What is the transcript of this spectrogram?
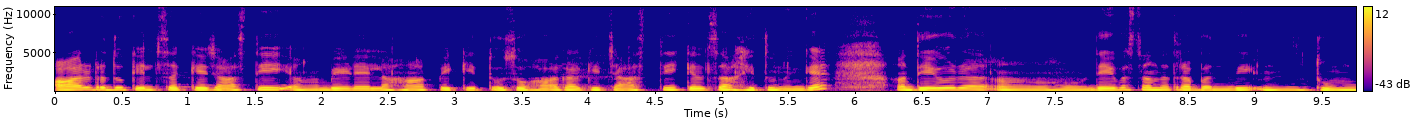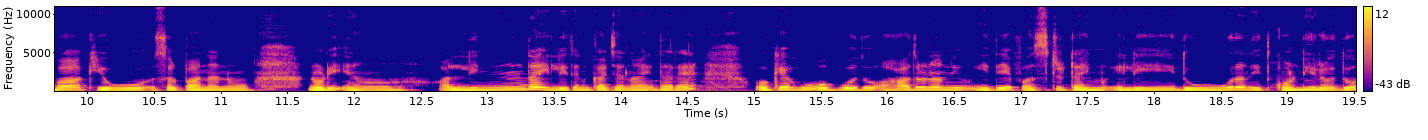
ಆರ್ಡ್ರದ್ದು ಕೆಲಸಕ್ಕೆ ಜಾಸ್ತಿ ಬೇಳೆ ಎಲ್ಲ ಹಾಕಬೇಕಿತ್ತು. ಸೊ, ಹಾಗಾಗಿ ಜಾಸ್ತಿ ಕೆಲಸ ಆಯಿತು ನನಗೆ ದೇವರ ದೇವಸ್ಥಾನದ ಹತ್ರ ಬಂದ್ವಿ. ತುಂಬ ಕ್ಯೂ. ಸ್ವಲ್ಪ ನಾನು ನೋಡಿ ಅಲ್ಲಿಂದ ಇಲ್ಲಿ ತನಕ ಜನ ಇದ್ದಾರೆ. ಓಕೆ, ಹೋಗ್ಬೋದು. ಆದರೂ ನಾನು ಇದೇ ಫಸ್ಟ್ ಟೈಮ್ ಇಲ್ಲಿ ದೂರ ನಿಂತ್ಕೊಂಡಿರೋದು.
